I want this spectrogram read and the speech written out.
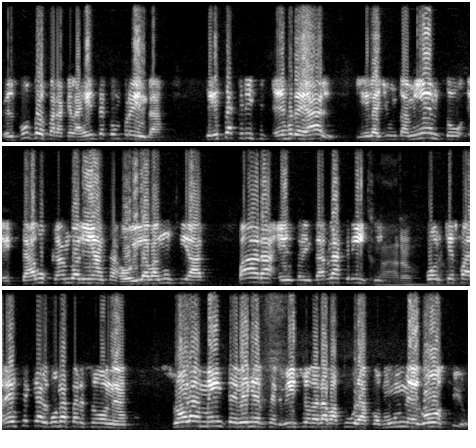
el punto es para que la gente comprenda que esta crisis es real y el ayuntamiento está buscando alianzas, hoy la va a anunciar, para enfrentar la crisis, Claro. porque parece que algunas personas solamente ven el servicio de la basura como un negocio.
